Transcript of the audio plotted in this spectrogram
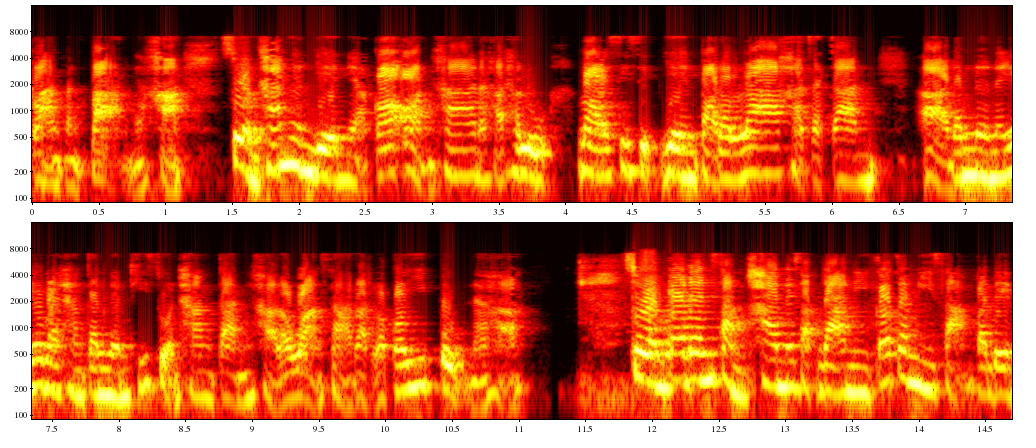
กลางต่างๆนะคะ ส่วนค่าเงินเยนเนี่ยก็อ่อนค่านะคะทะลุ 140 เยนต่อดอลลาร์ค่ะจากการอ่าดำเนินนโยบายทางการเงินที่สวนทางกันค่ะ ระหว่างสหรัฐแล้วก็ญี่ปุ่นนะคะ ส่วนประเด็นสำคัญในสัปดาห์นี้ก็จะมี 3 ประเด็น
